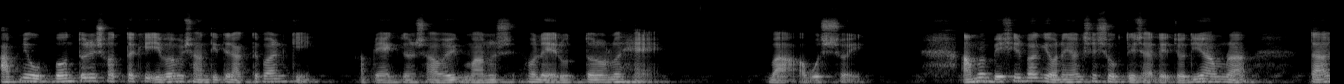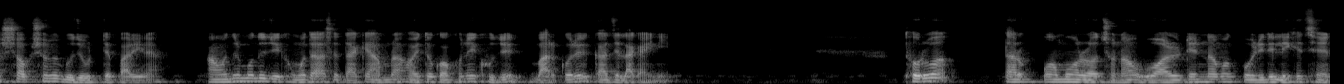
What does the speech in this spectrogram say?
আপনি অভ্যন্তরীণ সত্তাকে এভাবে শান্তিতে রাখতে পারেন কি? আপনি একজন স্বাভাবিক মানুষ হলে এর উত্তর হলো হ্যাঁ বা অবশ্যই। আমরা বেশিরভাগই অনেকাংশে শক্তিশালী, যদিও আমরা তা সবসময় বুঝে উঠতে পারি না। আমাদের মধ্যে যে ক্ষমতা আছে তাকে আমরা হয়তো কখনোই খুঁজে বার করে কাজে লাগাইনি। থরোয়া তার অমর রচনা ওয়ার্ল্ডের নামক বইটিতে লিখেছেন,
